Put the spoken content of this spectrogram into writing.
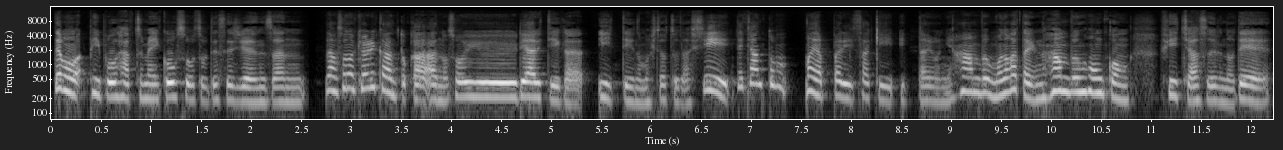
でも、people have to make all sorts of decisions and その距離感とか、あの、そういうリアリティがいいっていうのも一つだし、で、ちゃんと、まあ、やっぱりさっき言ったように、半分、物語の半分香港フィーチャーするので、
